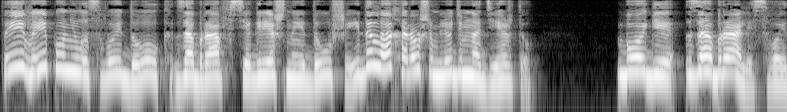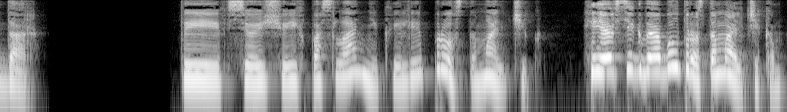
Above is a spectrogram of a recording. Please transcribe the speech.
Ты выполнила свой долг, забрав все грешные души и дала хорошим людям надежду. Боги забрали свой дар. Ты все еще их посланник или просто мальчик? Я всегда был просто мальчиком,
